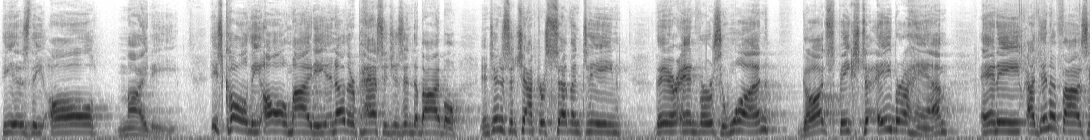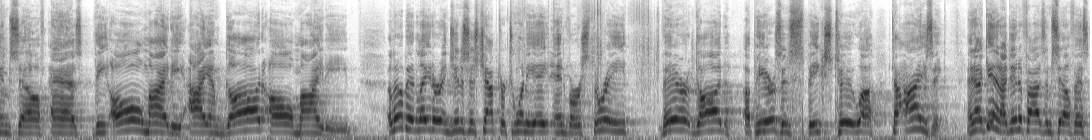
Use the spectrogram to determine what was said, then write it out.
He is the Almighty. He's called the Almighty in other passages in the Bible. In Genesis chapter 17, there in verse 1, God speaks to Abraham and he identifies himself as the Almighty. I am God Almighty. A little bit later in Genesis chapter 28 and verse 3, there God appears and speaks to, uh, to Isaac. And again, identifies himself as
